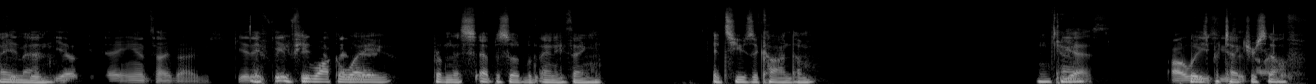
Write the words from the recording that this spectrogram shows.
Amen. Get the, yep. Get that antivirus. Get it. If get if you walk away from this episode with anything, it's use a condom. Okay. Yes. Always Please protect yourself.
